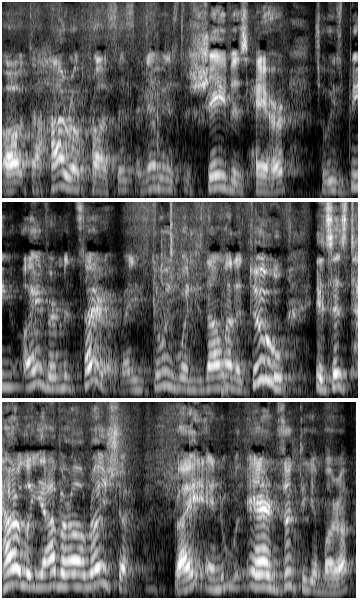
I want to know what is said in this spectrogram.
uh, Tahara process, and now he has to shave his hair, so he's being over Mitzvah, right? He's doing what he's not allowed to do. It says Tarlo Yavar al Reisha, right? And and Zukti Gemara.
